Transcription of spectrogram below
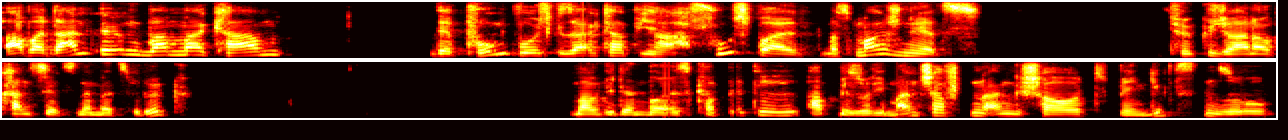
Aber dann irgendwann mal kam der Punkt, wo ich gesagt habe, ja, Fußball, was mache ich denn jetzt? Türkische Hanau kannst du jetzt nicht mehr zurück. Mal wieder ein neues Kapitel, habe mir so die Mannschaften angeschaut. Wen gibt es denn so?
